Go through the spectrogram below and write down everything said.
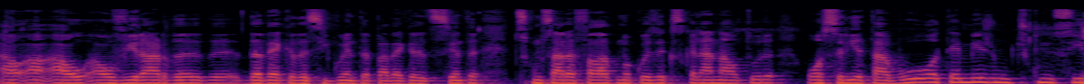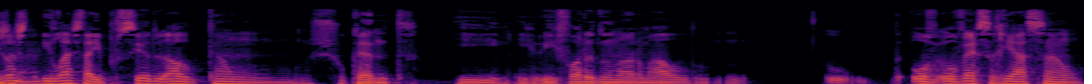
ao, ao, ao, virar da, da, da, década 50 para a década de 60, de se começar a falar de uma coisa que se calhar na altura ou seria tabu ou até mesmo desconhecido. E lá, é? e lá está, e por ser algo tão chocante e, e, e fora do normal, houve, houve essa reação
